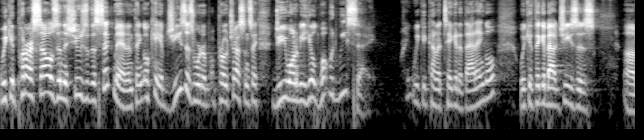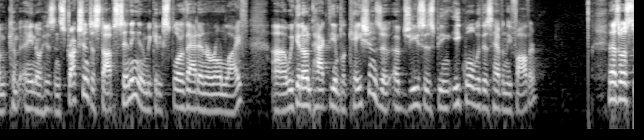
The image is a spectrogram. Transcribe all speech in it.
We could put ourselves in the shoes of the sick man and think, okay, if Jesus were to approach us and say, Do you want to be healed? What would we say? Right? We could kind of take it at that angle. We could think about Jesus. Um, you know his instruction to stop sinning, and we could explore that in our own life. Uh, we could unpack the implications of, of Jesus being equal with his heavenly Father. And as I was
